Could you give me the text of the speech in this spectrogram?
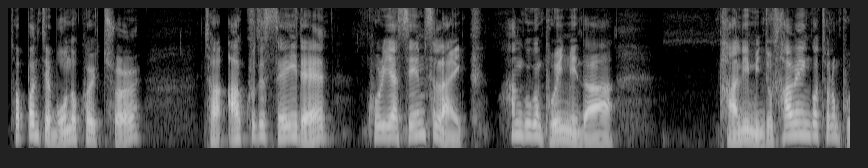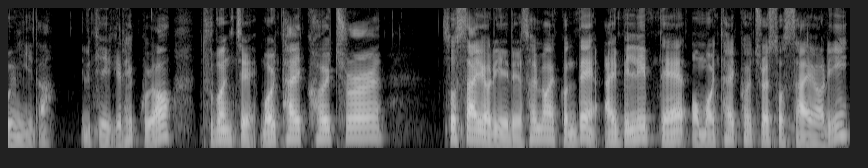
첫 번째 모노컬처. 자, I could say that Korea seems like 한국은 보입니다. 단위 민족 사회인 것처럼 보입니다. 이렇게 얘기를 했고요. 두 번째, multicultural society에 대해 설명할 건데 I believe that a multicultural society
